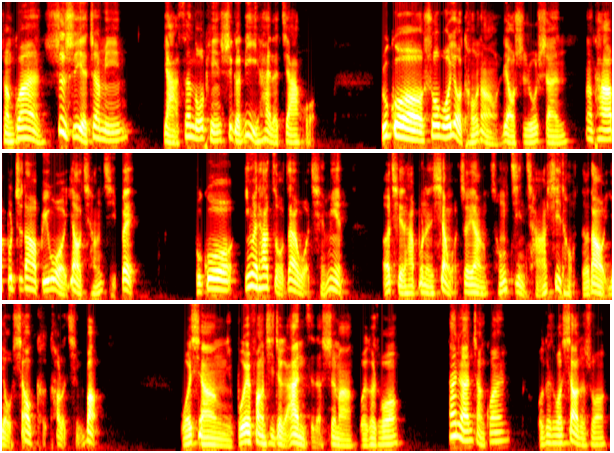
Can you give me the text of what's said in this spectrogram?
长官，事实也证明亚森罗平是个厉害的家伙。如果说我有头脑，料事如神，那他不知道比我要强几倍。不过，因为他走在我前面，而且他不能像我这样从警察系统得到有效可靠的情报。我想你不会放弃这个案子的，是吗，维克托？”当然，长官，维克托笑着说：“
